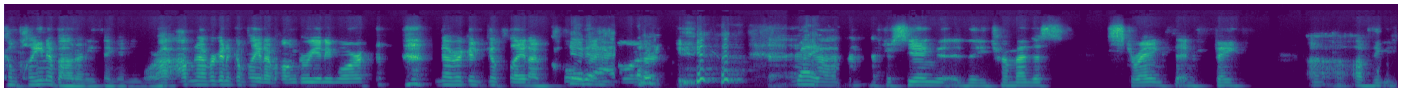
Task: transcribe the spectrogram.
complain about anything anymore? I, am never going to complain I'm hungry anymore. never going to complain I'm cold anymore. right. Uh, after seeing the, the, tremendous strength and faith uh, of the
